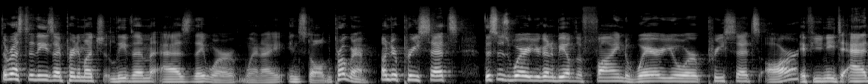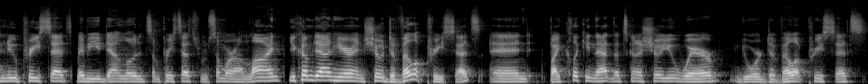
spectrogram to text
The rest of these, I pretty much leave them as they were when I installed the program. Under presets, this is where you're gonna be able to find where your presets are. If you need to add new presets, maybe you downloaded some presets from somewhere online, you come down here and show develop presets. And by clicking that, that's gonna show you where your develop presets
